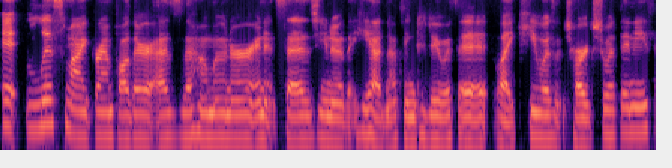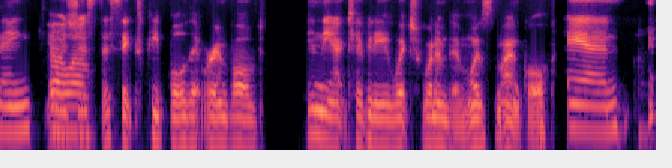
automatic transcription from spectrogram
it lists my grandfather as the homeowner, and it says, you know, that he had nothing to do with it. Like he wasn't charged with anything. It Oh, was wow. just the six people that were involved in the activity, which one of them was my uncle. And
